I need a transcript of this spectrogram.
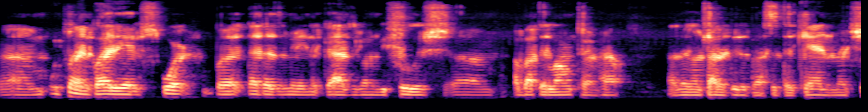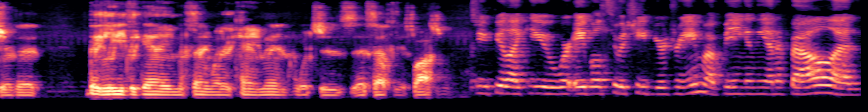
um, we play in gladiator sport, but that doesn't mean that guys are going to be foolish um, about their long term health. Uh, they're going to try to do the best that they can to make sure that they leave the game the same way they came in, which is as healthy as possible. Do you feel like you were able to achieve your dream of being in the NFL and,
